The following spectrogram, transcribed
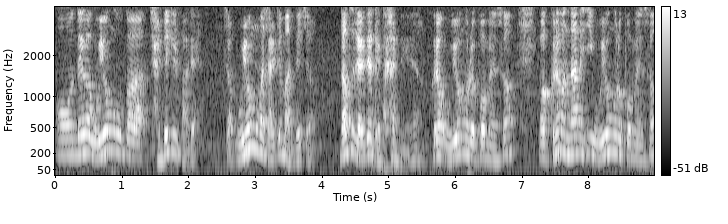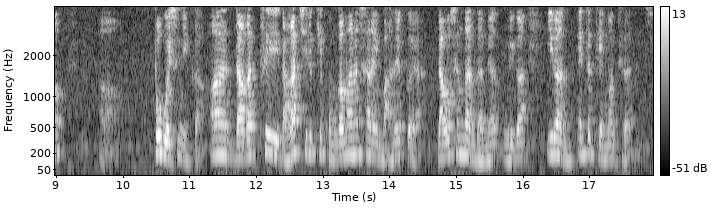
어, 내가 우영우가 잘 되길 바래. 자, 우영우만 잘 되면 안 되죠. 나도 잘 돼야 될 거 아니에요. 그럼 우영우를 보면서 어, 그러면 나는 이 우영우를 보면서 어, 보고 있으니까 아 나같이 나같이 이렇게 공감하는 사람이 많을 거야 라고 생각한다면 우리가 이런 엔터테인먼트라든지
